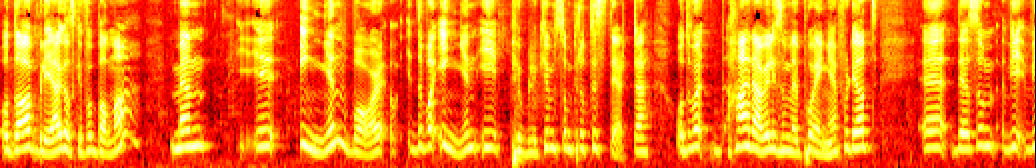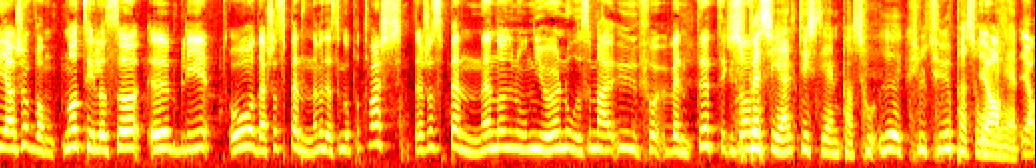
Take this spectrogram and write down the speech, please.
Og da ble jeg ganske forbanna. Men var, det var ingen i publikum som protesterte. Og var, her er vi liksom ved poenget. fordi at eh, det som, vi, vi er så vant nå til å eh, bli Å, det er så spennende med det som går på tvers. Det er så spennende når noen gjør noe som er uforventet. Spesielt hvis de er en eh, kulturpersonlighet. Ja, ja,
